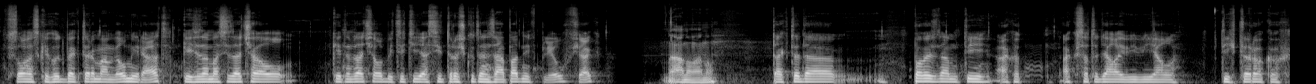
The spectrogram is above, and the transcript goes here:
v slovenskej hudbe, ktoré mám veľmi rád. Keď tam asi začal, keď tam začalo byť cítiť asi trošku ten západný vplyv však. Áno, áno. Tak teda povedz nám ty, ako, ako sa to ďalej vyvíjalo v týchto rokoch.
